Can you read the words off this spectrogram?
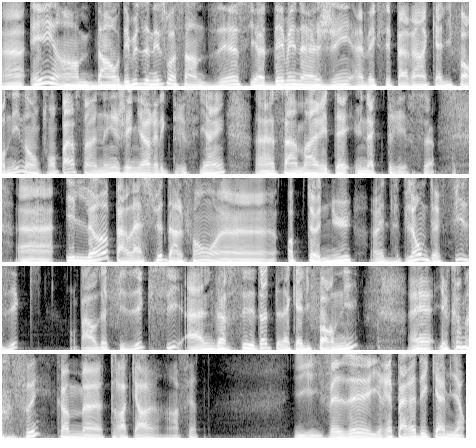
Euh, et dans, au début des années 70, il a déménagé avec ses parents en Californie. Donc, son père, c'est un ingénieur électricien. Sa mère était une actrice. Il a, par la suite, dans le fond, obtenu un diplôme de physique. Parle de physique ici, à l'Université d'État de la Californie. Euh, il a commencé comme euh, en fait. Il faisait, il réparait des camions.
